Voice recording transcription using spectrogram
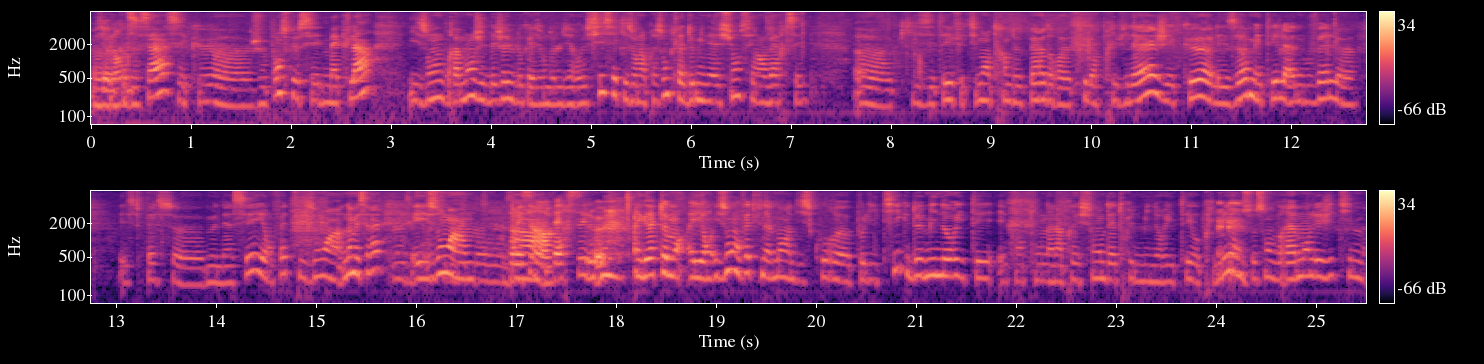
Violentes. comme ça, c'est que je pense que ces mecs-là, ils ont vraiment, j'ai déjà eu l'occasion de le dire aussi, c'est qu'ils ont l'impression que la domination s'est inversée. Qu'ils étaient effectivement en train de perdre tous leurs privilèges et que les hommes étaient la nouvelle espèce euh, menacée et en fait ils ont un non mais c'est vrai et ils ont un Ils ont réussi à un- inverser le- exactement et ils ont en fait finalement un discours euh, politique de minorité et quand on a l'impression d'être une minorité opprimée on se sent vraiment légitime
